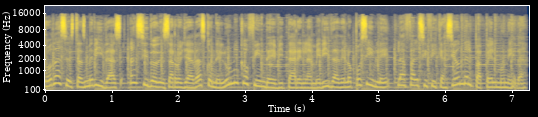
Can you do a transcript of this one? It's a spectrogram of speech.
Todas estas medidas han sido desarrolladas con el único fin de evitar en la medida de lo posible la falsificación del papel moneda.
